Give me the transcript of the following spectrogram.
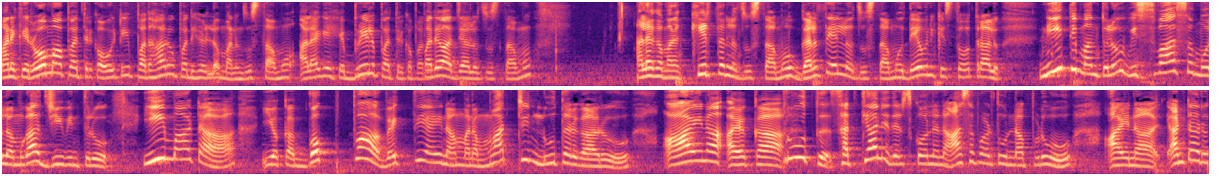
మనకి రోమా పత్రిక ఒకటి పదహారు పదిహేడులో మనం చూస్తాము. అలాగే హెబ్రిల్ పత్రిక పదో అధ్యాయంలో చూస్తాము. అలాగే మనం కీర్తనలు చూస్తాము గలతేల్లో చూస్తాము దేవునికి స్తోత్రాలు నీతిమంతులు విశ్వాస మూలముగా జీవింతురు. ఈ మాట ఈ యొక్క గొప్ప వ్యక్తి అయిన మన మార్టిన్ లూథర్ గారు ఆయన ఆ యొక్క ట్రూత్ సత్యాన్ని తెలుసుకోవాలని ఆశపడుతూ ఉన్నప్పుడు ఆయన అంటారు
